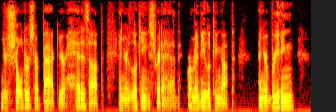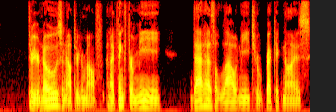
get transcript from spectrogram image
your shoulders are back, your head is up, and you're looking straight ahead, or maybe looking up, and you're breathing through your nose and out through your mouth. And I think for me, that has allowed me to recognize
